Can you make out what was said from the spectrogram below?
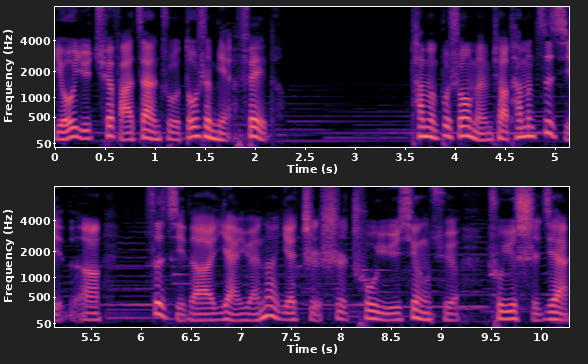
由于缺乏赞助都是免费的，他们不收门票，他们自己的自己的演员呢也只是出于兴趣、出于实践，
